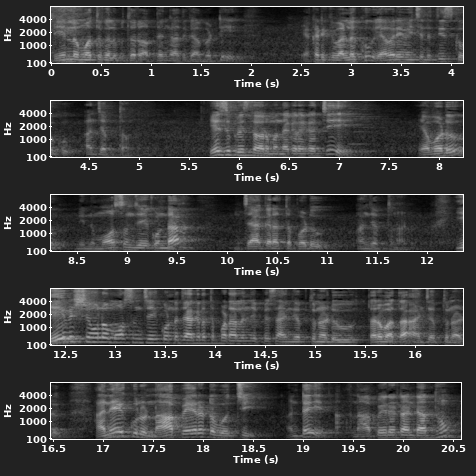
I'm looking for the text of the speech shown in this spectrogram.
దేనిలో మత్తు కలుపుతారో అర్థం కాదు కాబట్టి. ఎక్కడికి వెళ్ళకు ఎవరేమి ఇచ్చినా తీసుకోకు అని చెప్తాం. యేసుక్రీస్తు వారు మన దగ్గరకు వచ్చి ఎవడు నిన్ను మోసం చేయకుండా జాగ్రత్త పడు అని చెప్తున్నాడు. ఏ విషయంలో మోసం చేయకుండా జాగ్రత్త పడాలని చెప్పేసి ఆయన చెప్తున్నాడు? తర్వాత ఆయన చెప్తున్నాడు అనేకులు నా పేరట వచ్చి అంటే నా పేరట అంటే అర్థం?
